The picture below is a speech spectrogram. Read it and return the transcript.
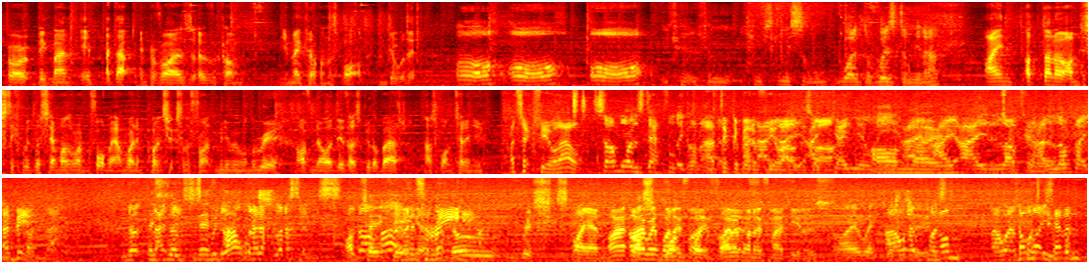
Bro, big man, im- adapt, improvise, overcome. You make it up on the spot and deal with it. Or, or, or you can, you can, you can just give me some words of wisdom. You know. I, I don't know, I'm just sticking with the same one I ran before, mate. I'm running 0.6 on the front, minimum on the rear. I have no idea if that's good or bad. That's what I'm telling you. I took fuel out. Someone's definitely gone. I took a bit and of I- fuel I, out as I, well. genuinely, Oh, no. I, I, I love it. I love that you've bit. done that. No, This like, is a- just, we don't learn our lessons. I'm We don't taking learn. it's no raining. risks. I am I, I went 105. 1.5. I went 105 healers. I went I plus went two. Um, plus. Tom- I went Tom plus 97.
